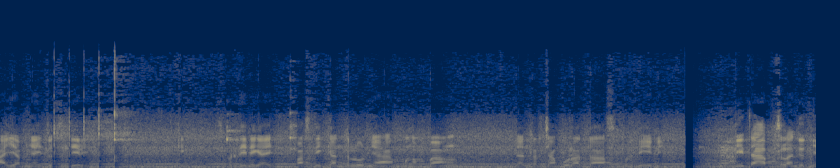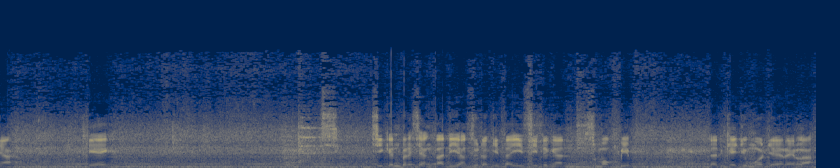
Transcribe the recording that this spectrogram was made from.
ayamnya itu sendiri. Oke. Seperti ini guys, pastikan telurnya mengembang dan tercampur rata seperti ini. Di tahap selanjutnya, oke, chicken breast yang tadi yang sudah kita isi dengan smoke beef dan keju mozzarella,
